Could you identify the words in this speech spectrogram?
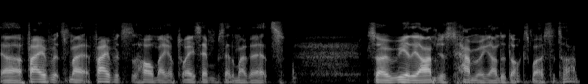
Uh, favorites, favorites as a whole make up 27% of my bets. So really, I'm just hammering underdogs most of the time.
